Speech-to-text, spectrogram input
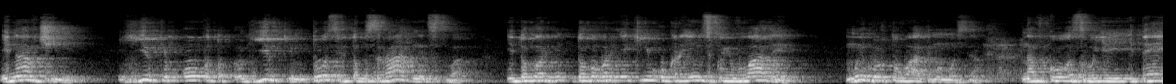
І навчені гірким опитом, гірким досвідом зрадництва і договорняків української влади, ми гуртуватимемося навколо своєї ідеї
